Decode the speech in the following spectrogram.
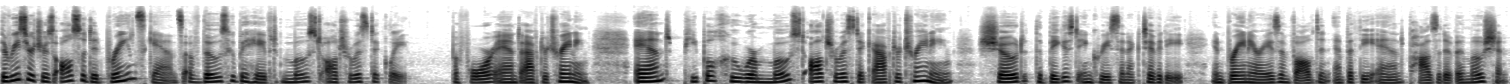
The researchers also did brain scans of those who behaved most altruistically, before and after training. And people who were most altruistic after training showed the biggest increase in activity in brain areas involved in empathy and positive emotion.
